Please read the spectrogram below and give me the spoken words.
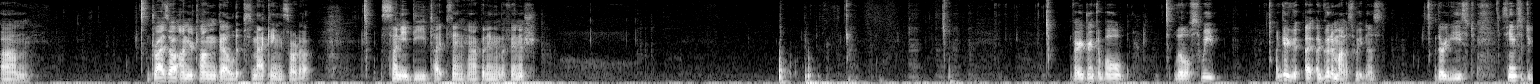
Um, dries out on your tongue, got a lip smacking sort of Sunny D type thing happening in the finish. Very drinkable, little sweet, a good, a good amount of sweetness. Their yeast seems to,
